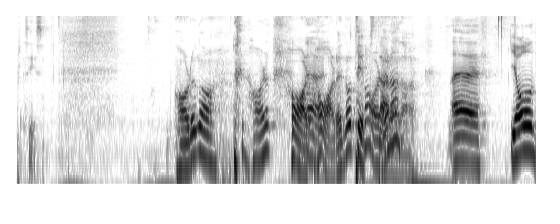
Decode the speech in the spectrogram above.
Precis. Har du något Har du? har, Eh, har du något tips har du där då? Eh, ja,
